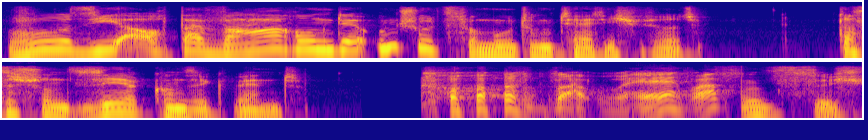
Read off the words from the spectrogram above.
wo sie auch bei Wahrung der Unschuldsvermutung tätig wird. Das ist schon sehr konsequent. Hä, was? Ich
